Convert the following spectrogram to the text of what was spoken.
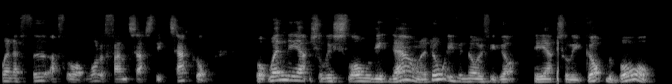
when I thought, I thought, what a fantastic tackle. But when they actually slowed it down, I don't even know if he got he actually got the ball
